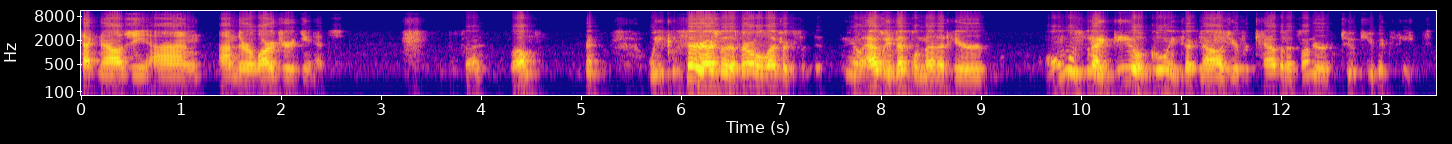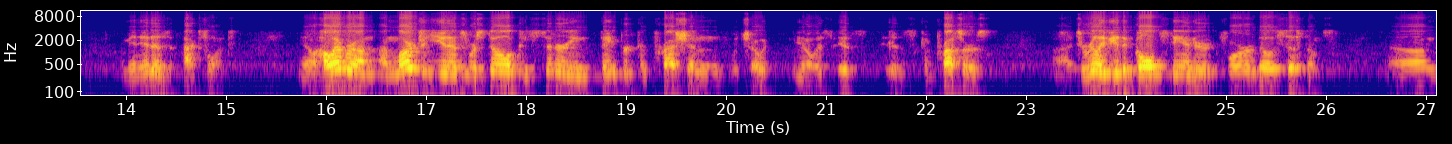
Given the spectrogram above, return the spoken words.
technology on, on their larger units? Okay. Well, we consider actually the thermoelectrics, you know, as we've implemented here, almost an ideal cooling technology for cabinets under two cubic feet. I mean, it is excellent. You know, however, on, on larger units, we're still considering vapor compression, which would, you know, is, is, is compressors, uh, to really be the gold standard for those systems. Um,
